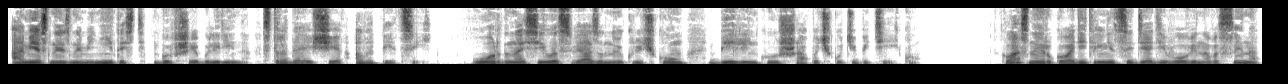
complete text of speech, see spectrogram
а местная знаменитость, бывшая балерина, страдающая аллопецией, гордо носила связанную крючком беленькую шапочку-тюбетейку. Классная руководительница дяди Вовиного сына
